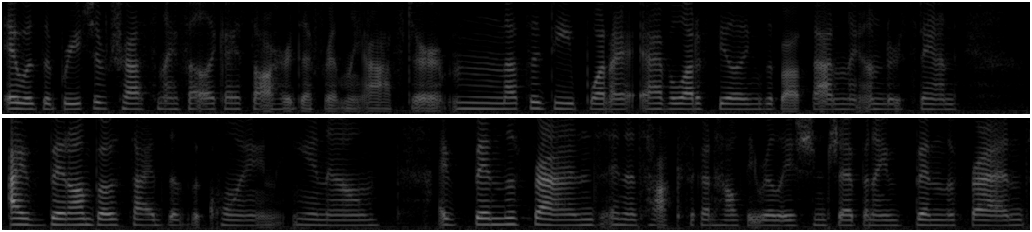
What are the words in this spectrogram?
It was a breach of trust, and I felt like I saw her differently after. Mm, that's a deep one. I, I have a lot of feelings about that, and I understand. I've been on both sides of the coin, you know. I've been the friend in a toxic, unhealthy relationship, and I've been the friend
